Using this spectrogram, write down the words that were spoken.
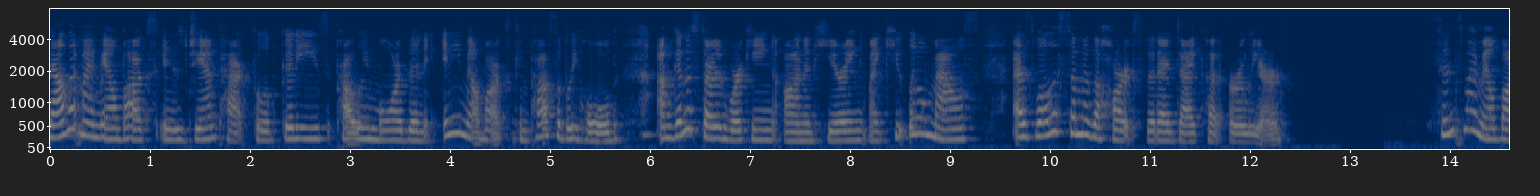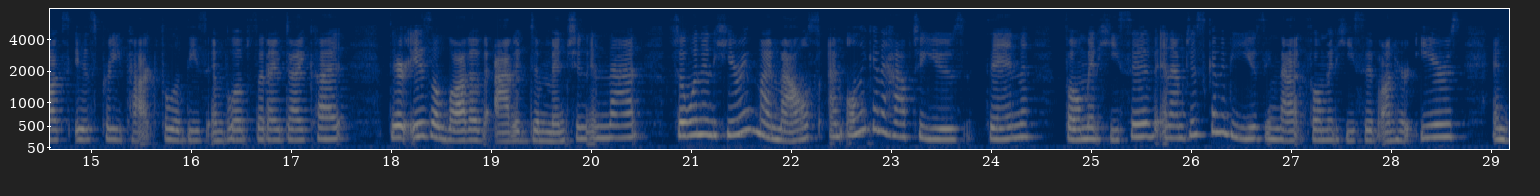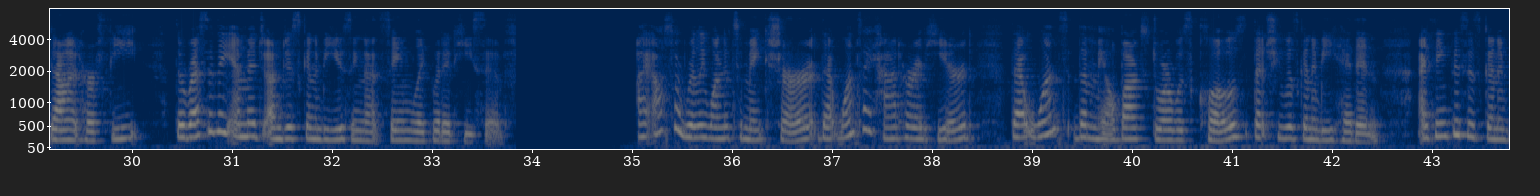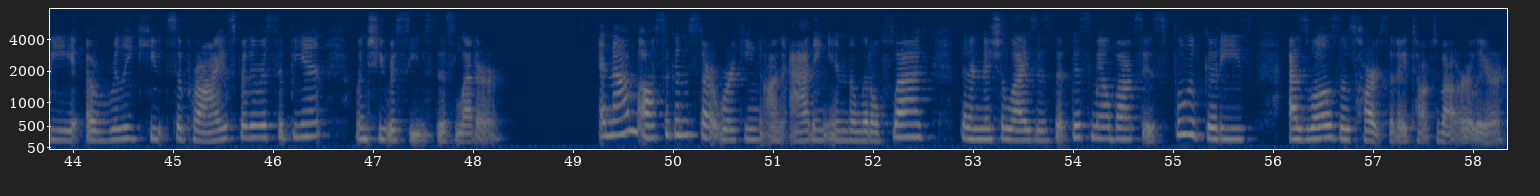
Now that my mailbox is jam-packed full of goodies, probably more than any mailbox can possibly hold, I'm going to start working on adhering my cute little mouse as well as some of the hearts that I die cut earlier. Since my mailbox is pretty packed full of these envelopes that I die cut, there is a lot of added dimension in that. So when adhering my mouse, I'm only going to have to use thin foam adhesive and I'm just going to be using that foam adhesive on her ears and down at her feet. The rest of the image I'm just going to be using that same liquid adhesive. I also really wanted to make sure that once I had her adhered, that once the mailbox door was closed, that she was going to be hidden. I think this is going to be a really cute surprise for the recipient when she receives this letter. And now I'm also going to start working on adding in the little flag that initializes that this mailbox is full of goodies as well as those hearts that I talked about earlier.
